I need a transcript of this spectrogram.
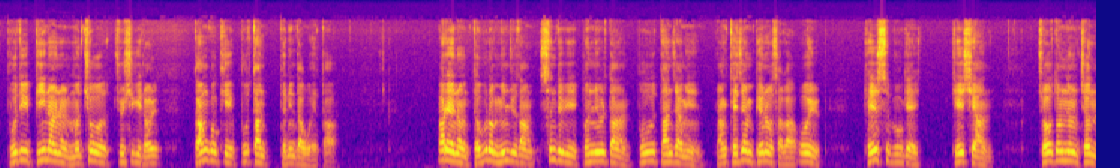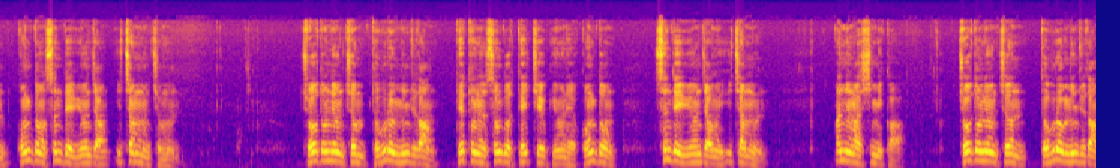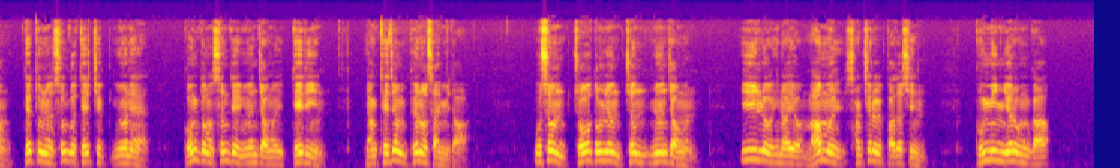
부디 비난을 멈춰 주시기를 간곡히 부탁드린다고 했다. 아래는 더불어민주당 선대위 법률단 부단장인 양태전 변호사가 5일 페이스북에 게시한 조동현 전 공동선대위원장 이창문 전문 조동현 전 더불어민주당 대통령 선거 대책위원회 공동 선대위원장의 이창문 안녕하십니까. 조동현 전 더불어민주당 대통령 선거 대책위원회 공동선대위원장의 대리인 양태정 변호사입니다. 우선 조동현 전 위원장은 이 일로 인하여 마음의 상처를 받으신 국민 여러분과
